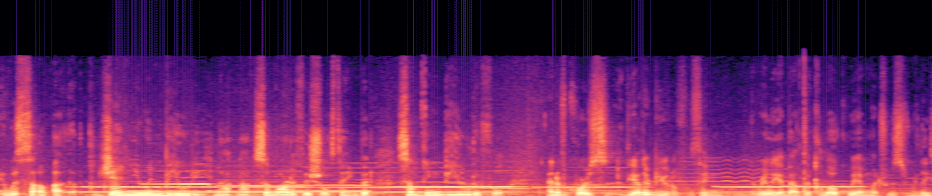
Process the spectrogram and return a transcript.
it was a, a genuine beauty, not, not some artificial thing, but something beautiful. And of course, the other beautiful thing really about the colloquium, which was really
